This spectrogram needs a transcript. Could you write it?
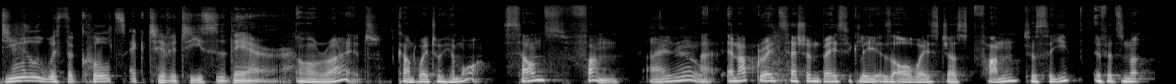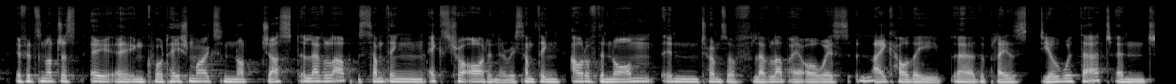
deal with the cult's activities there. All right. Can't wait to hear more. Sounds fun. I know. Uh, an upgrade session basically is always just fun to see. If it's not if it's not just a, a in quotation marks not just a level up something extraordinary something out of the norm in terms of level up. I always like how they uh, the players deal with that and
